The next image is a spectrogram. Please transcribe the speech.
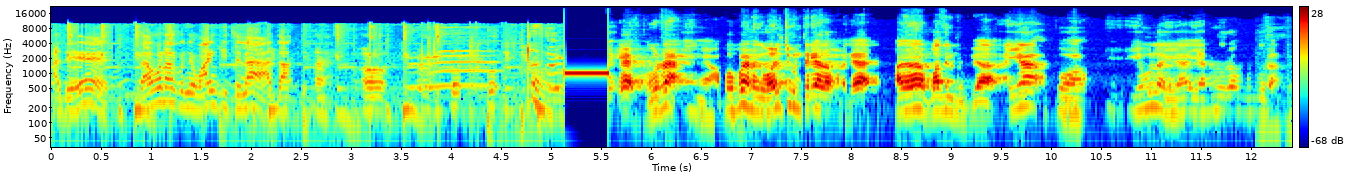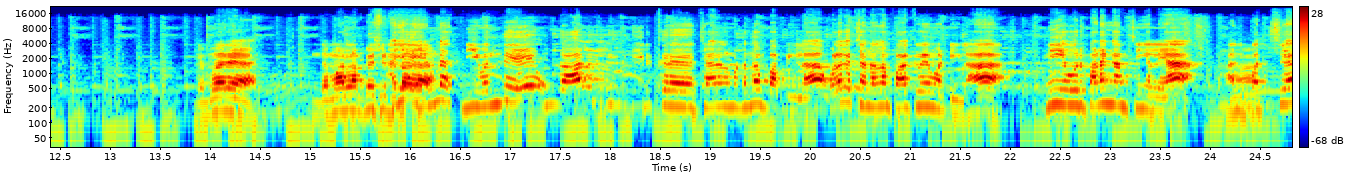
அது தவடா கொஞ்சம் வாங்கிச்சுல அதான். ஏ விடுறேன் அப்பப்போ எனக்கு வலிச்சுக்கும் தெரியாதா உனக்கு? அதை வேற பாத்துக்கிட்டு இருப்பியா? ஐயா அப்போ எவ்வளவு ஐயா? இருநூறுவா முந்நூறா? பாரு. இந்த மாதிரிலாம் பேசிட்டு ஐயா இருக்காத. என்ன? நீ வந்து உங்க ஆளுங்களுக்கு இருக்கிற சேனல் மட்டும் தான் பாப்பீங்களா உலக சேனல் எல்லாம் பார்க்கவே மாட்டீங்களா? நீங்க ஒரு படம் காமிச்சீங்க இல்லையா? அது பச்சையா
